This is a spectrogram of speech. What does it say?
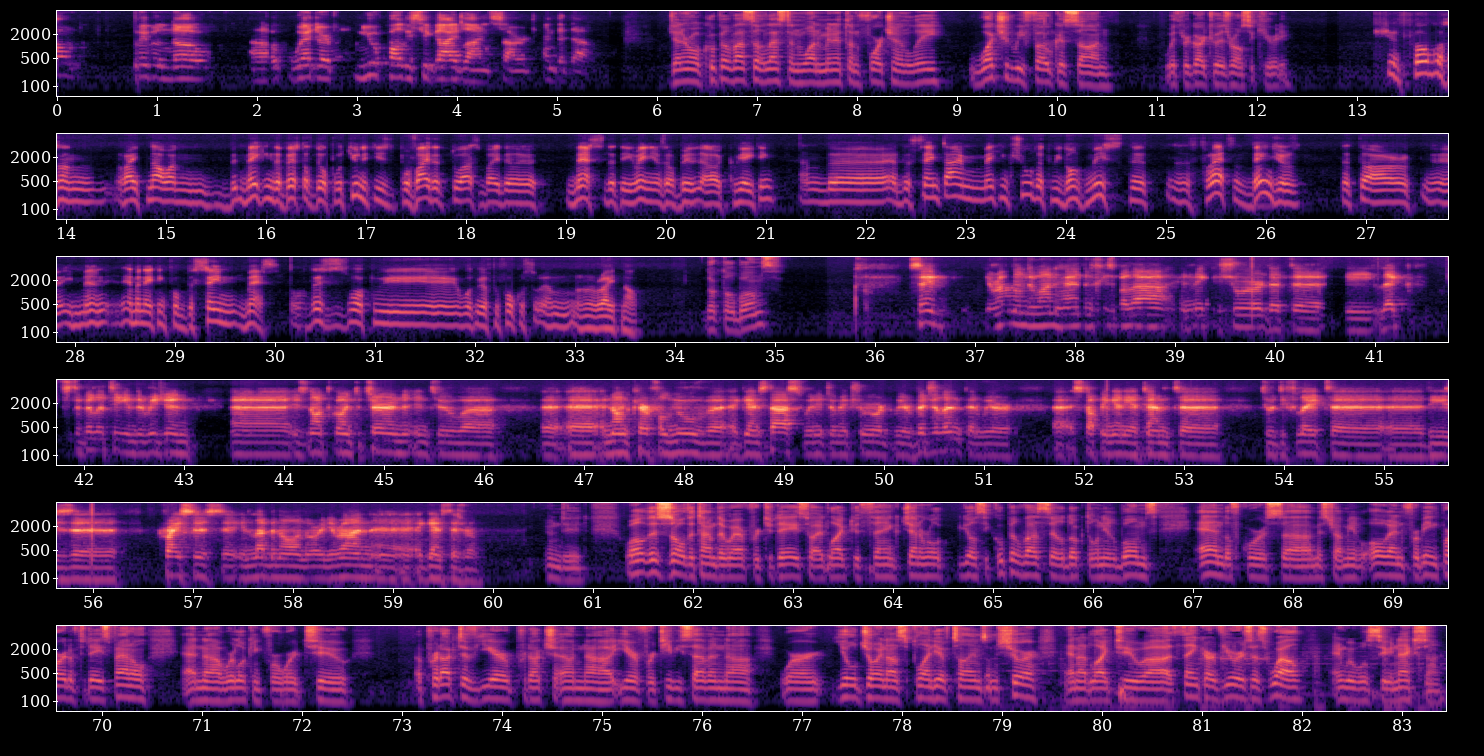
we will know uh, whether new policy guidelines are handed down. General Kuperwasser, less than one minute, unfortunately. What should we focus on with regard to Israel's security? Should focus on right now on making the best of the opportunities provided to us by the mess that the Iranians are, build, are creating, and uh, at the same time making sure that we don't miss the uh, threats and dangers that are uh, emanating from the same mess. So this is what we what we have to focus on right now. Dr. Boms. Same Iran on the one hand and Hezbollah and making sure that uh, the lack stability in the region uh, is not going to turn into uh, a, a non-careful move uh, against us. We need to make sure that we are vigilant and we are uh, stopping any attempt uh, to deflate these crises in Lebanon or in Iran against Israel. Indeed. Well, this is all the time that we have for today. So I'd like to thank General Yossi Kuperwasser, Dr. Nir Boms, and of course, uh, Mr. Amir Oren for being part of today's panel. And uh, we're looking forward to a productive year, production uh, year for TV7, uh, where you'll join us plenty of times, I'm sure. And I'd like to uh, thank our viewers as well. And we will see you next time.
